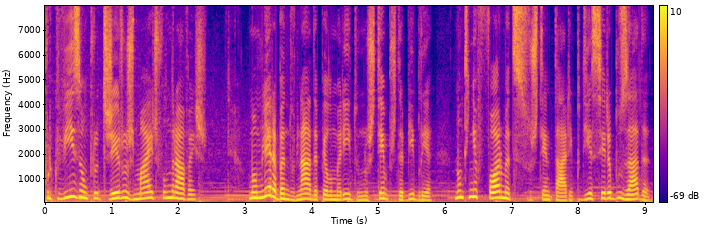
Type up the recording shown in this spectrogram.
porque visam proteger os mais vulneráveis. Uma mulher abandonada pelo marido nos tempos da Bíblia não tinha forma de se sustentar e podia ser abusada.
